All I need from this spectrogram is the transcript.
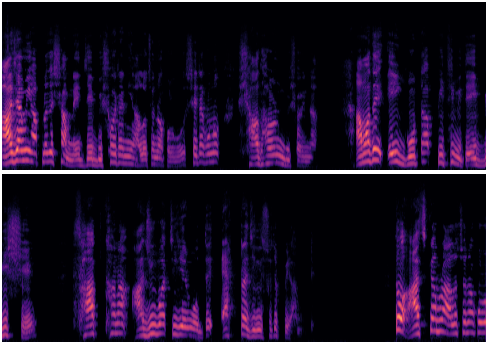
আজ আমি আপনাদের সামনে যে বিষয়টা নিয়ে আলোচনা করব, সেটা কোনো সাধারণ বিষয় না। আমাদের এই গোটা পৃথিবীতে, এই বিশ্বে সাতখানা আজুবা চিজের মধ্যে একটা জিনিস হচ্ছে পিরামিড। তো আজকে আমরা আলোচনা করব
